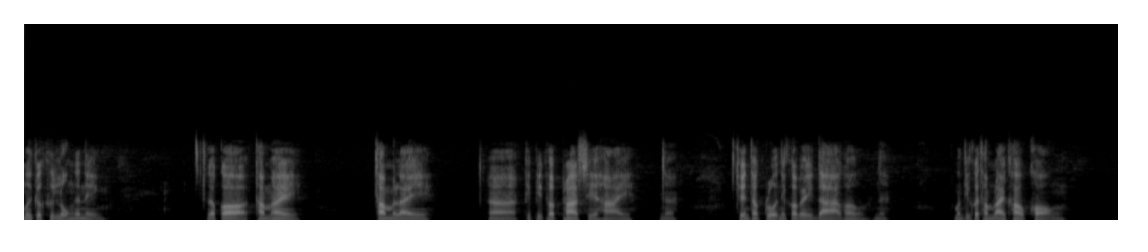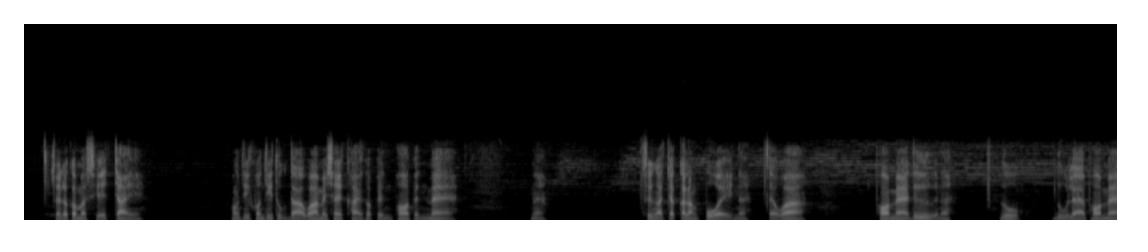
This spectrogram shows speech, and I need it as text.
มืดก็คือหลงนั่นเอง แล้วก็ทำให้ทำอะไรผิดผิดพลาดพลาดเสียหายนะเช่นถ้าโกรธนี่ก็ไปด่าเขานะบางทีก็ทำร้ายข้าวของเสร็จแล้วก็มาเสียใจบางทีคนที่ถูกด่าว่าไม่ใช่ใครก็เป็นพ่อเป็นแม่นะซึ่งอาจจะกำลังป่วยนะแต่ว่าพ่อแม่ดื้อนะลูกดูแลพ่อแม่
